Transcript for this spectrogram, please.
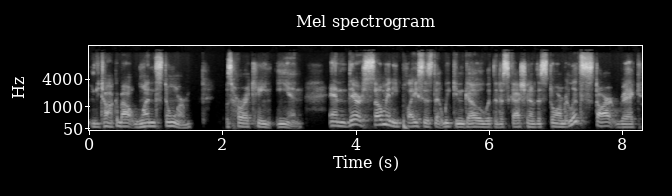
you talk about one storm, was Hurricane Ian. And there are so many places that we can go with the discussion of the storm. But let's start, Rick,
